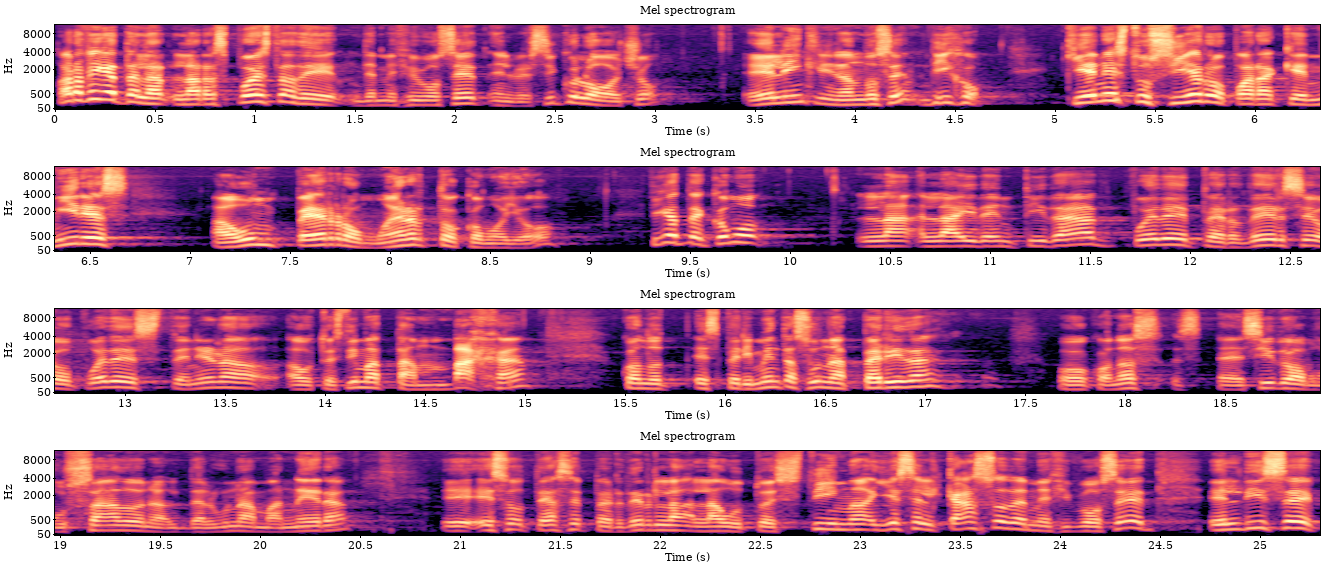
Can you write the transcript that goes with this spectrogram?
Ahora fíjate la, respuesta de, de Mefiboset en el versículo 8. Él inclinándose dijo, ¿quién es tu siervo para que mires a un perro muerto como yo. Fíjate cómo la, identidad puede perderse o puedes tener una autoestima tan baja cuando experimentas una pérdida o cuando has eh, sido abusado de alguna manera. Eh, eso te hace perder la, autoestima y es el caso de Mefiboset. Él dice,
